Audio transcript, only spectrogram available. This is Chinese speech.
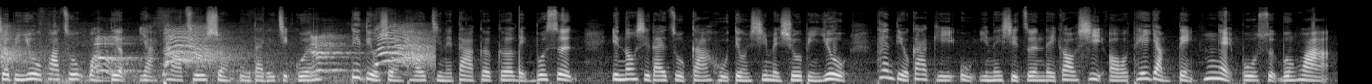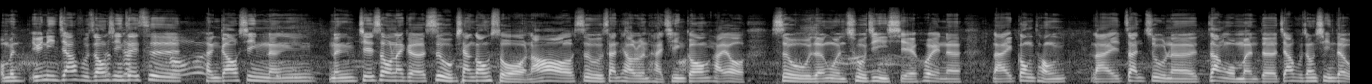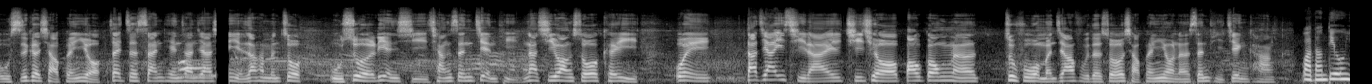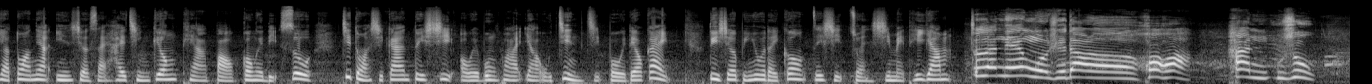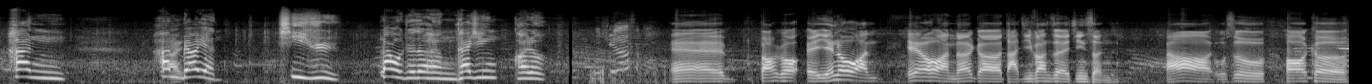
小朋友画出活力，也拍出上舞台的一群，得到上头前的大哥哥礼物时，因拢是来自家父中心的小朋友，趁着假期有闲的时阵来到四湖体验地方的武术文化。我们云林家福中心这次很高兴能能接受那个四五乡公所，然后四五三条轮海清宫，还有四五人文促进协会呢，来共同来赞助呢，让我们的家福中心的五十个小朋友在这三天参加，也让他们做武术的练习，强身健体。那希望说可以为大家一起来祈求包公呢，祝福我们家福的所有小朋友呢身体健康。活动中也带领因小赛海清宫听包公的历史，这段时间对四湖的文化也有进一步的了解。对小朋友来讲，这是全新的体验。这三天我学到了画画、和武术、和和表演、戏剧，让我觉得很开心快乐。你学到什么？呃，包括呃阎罗王阎罗王的那个打击犯罪的精神，然后武术、画画课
